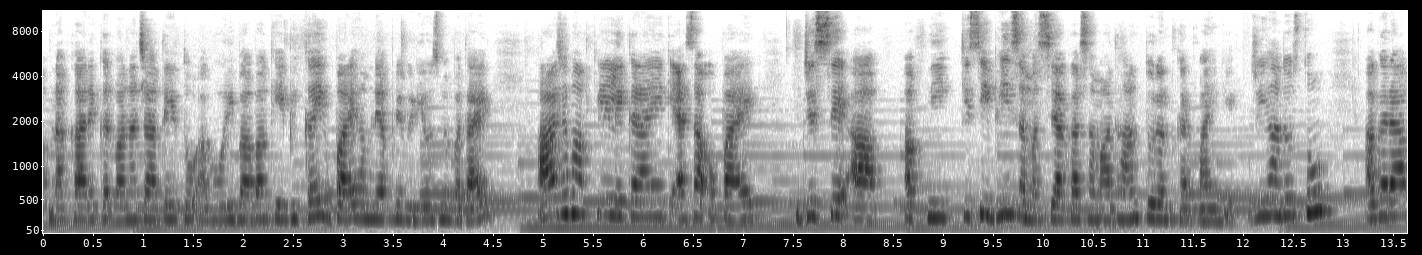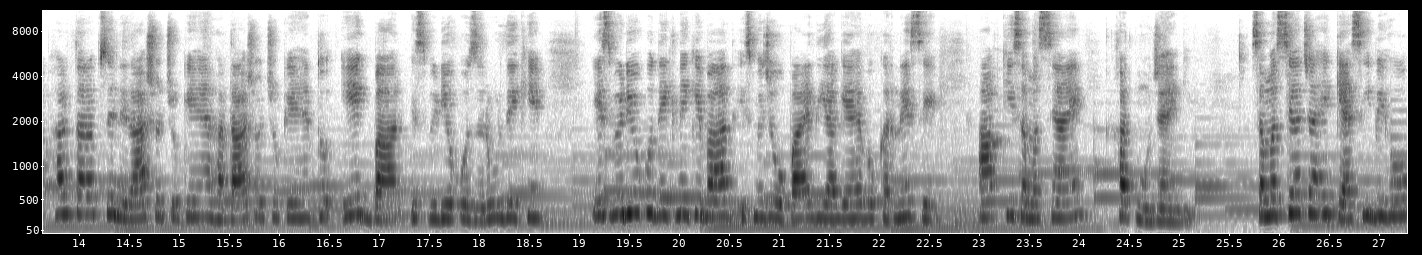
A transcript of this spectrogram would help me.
अपना कार्य करवाना चाहते हैं तो अघोरी बाबा के भी कई उपाय हमने अपने वीडियोस में बताए। आज हम आपके लिए लेकर आए एक ऐसा उपाय जिससे आप अपनी किसी भी समस्या का समाधान तुरंत कर पाएँगे। जी हाँ दोस्तों, अगर आप हर तरफ़ से निराश हो चुके हैं, हताश हो चुके हैं तो एक बार इस वीडियो को ज़रूर देखें। इस वीडियो को देखने के बाद इसमें जो उपाय दिया गया है, वो करने से आपकी समस्याएँ खत्म हो जाएँगी। समस्या चाहे कैसी भी हो,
